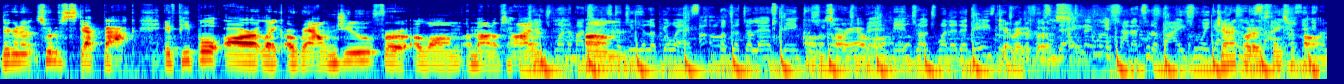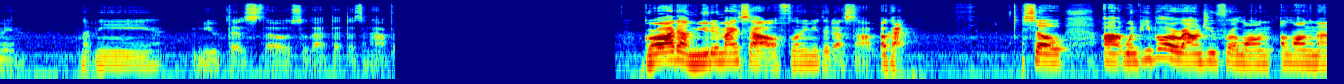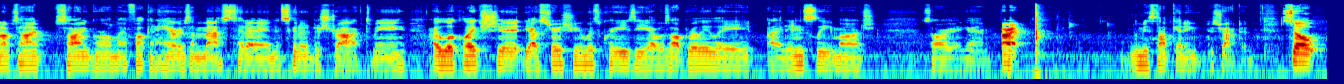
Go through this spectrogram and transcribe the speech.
they're going to sort of step back. If people are like around you for a long amount of time, um Oh, sorry, I will get rid of this. Jenna Codex, thanks for following me. Let me mute this though so that that doesn't happen. Girl, I done muted myself. Let me mute the desktop. Okay. So, uh, when people are around you for a long, a long amount of time, sorry, girl, my fucking hair is a mess today, and it's gonna distract me. I look like shit. Yesterday's stream was crazy. I was up really late. I didn't sleep much. Sorry again. All right, let me stop getting distracted. So,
